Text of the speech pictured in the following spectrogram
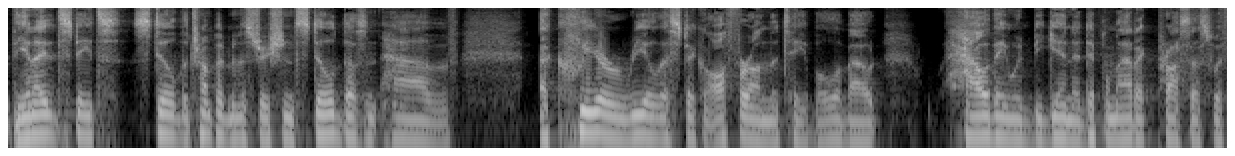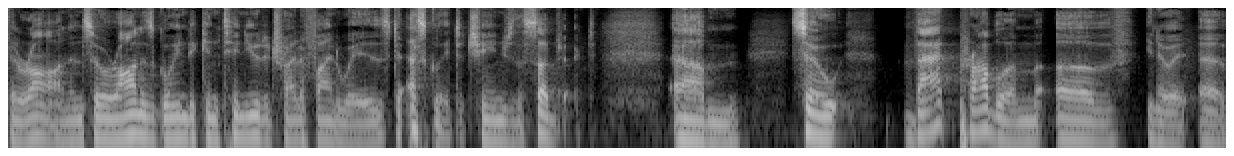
the United States still, the Trump administration still doesn't have a clear, realistic offer on the table about how they would begin a diplomatic process with Iran. And so Iran is going to continue to try to find ways to escalate, to change the subject. Um, so that problem of, you know, a,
